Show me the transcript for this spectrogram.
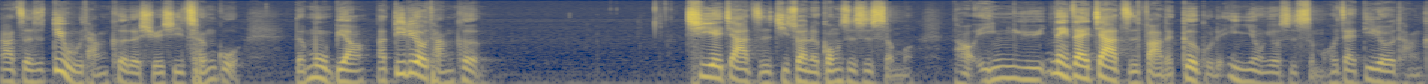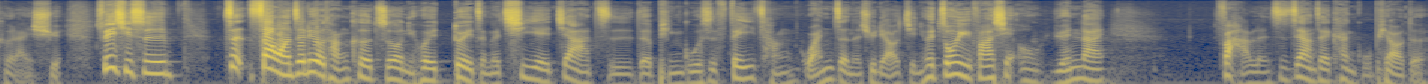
那这是第五堂课的学习成果的目标。那第六堂课，企业价值计算的公式是什么？然后盈余内在价值法的个股的应用又是什么？会在第六堂课来学。所以其实。这上完这六堂课之后，你会对整个企业价值的评估是非常完整的去了解。你会终于发现，哦，原来法人是这样在看股票的，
